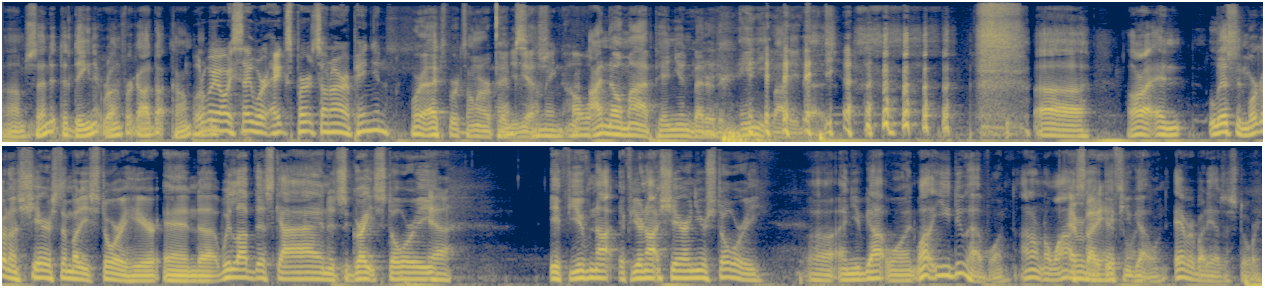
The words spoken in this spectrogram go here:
um, send it to dean at runforgod.com. What do we always say? We're experts on our opinion. We're experts on our opinion. Abs- I Yes, mean, I'll- I know my opinion better than anybody does. uh, all right, and listen, we're going to share somebody's story here, and uh, we love this guy, and it's a great story. Yeah. If you've not, if you're not sharing your story, uh, and you've got one, well, you do have one. I don't know why. Everybody I has if you one. got one. Everybody has a story.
